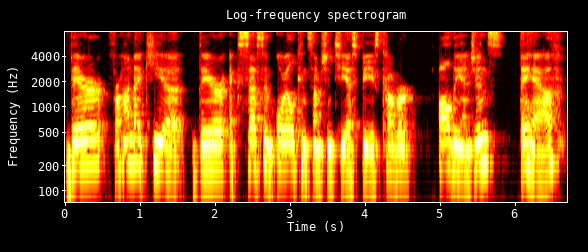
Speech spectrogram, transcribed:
They're, for Hyundai Kia, their excessive oil consumption TSBs cover all the engines they have.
